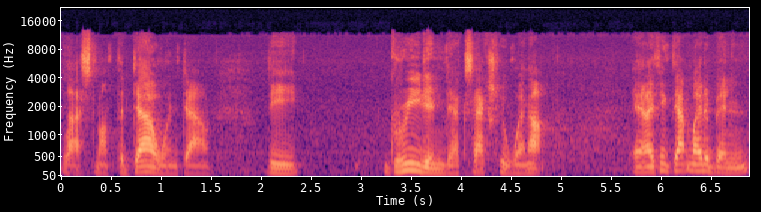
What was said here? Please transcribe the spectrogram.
last month, the Dow went down, the greed index actually went up, and I think that might have been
